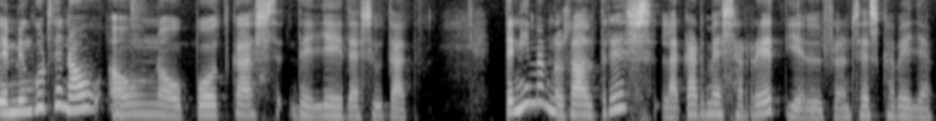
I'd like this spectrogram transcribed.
Benvinguts de nou a un nou podcast de Lleida Ciutat. Tenim amb nosaltres la Carme Serret i el Francesc Cabella.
